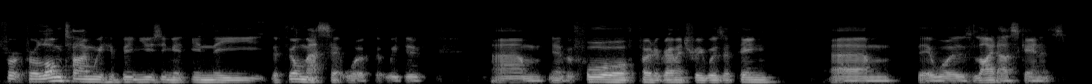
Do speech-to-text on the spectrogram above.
for, for a long time, we have been using it in the, the film asset work that we do. Um, you know, before photogrammetry was a thing, um, there was LiDAR scanners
